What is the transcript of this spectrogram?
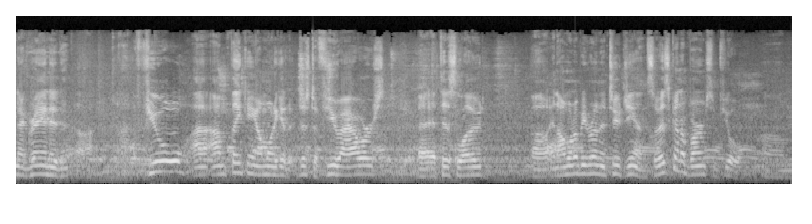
now, granted, uh, fuel, I, am thinking I'm going to get just a few hours uh, at this load, uh, and I'm going to be running two gens, so it's going to burn some fuel. Um,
